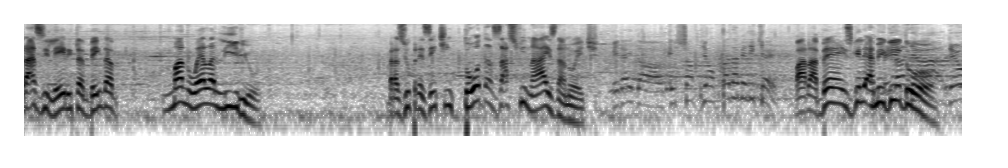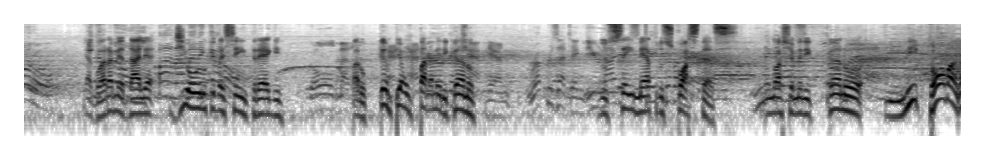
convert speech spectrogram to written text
brasileira, e também da Manuela Lírio. Brasil presente em todas as finais da noite. Parabéns, Guilherme Guido. E agora a medalha de ouro que vai ser entregue para o campeão pan-americano dos 100 metros costas, o norte-americano Nick Toman.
